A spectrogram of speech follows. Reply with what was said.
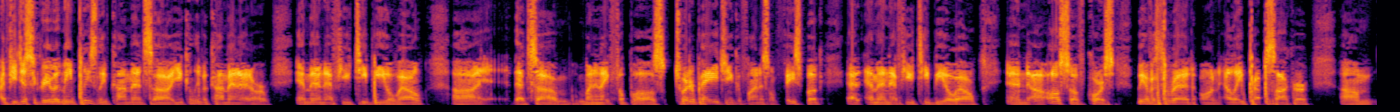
if you disagree with me, please leave comments. Uh, you can leave a comment at our MNFUTBOL. Uh, that's um, Monday Night Football's Twitter page. You can find us on Facebook at MNFUTBOL. And uh, also, of course, we have a thread on LA Prep Soccer. Um,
